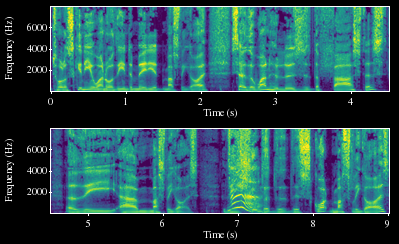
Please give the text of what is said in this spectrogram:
taller, skinnier one, or the intermediate, muscly guy. So the one who loses it the fastest are the um, muscly guys. The, short- the, the, the squat, muscly guys,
